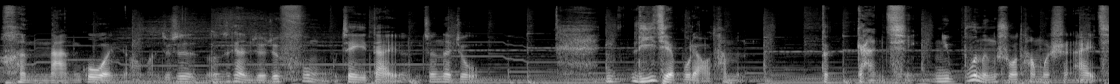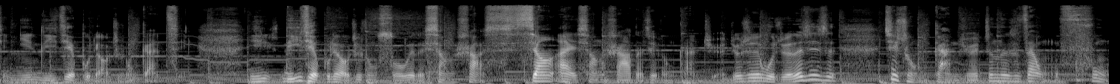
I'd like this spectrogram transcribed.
很难过，你知道吗？就是我就感觉，就父母这一代人真的就理解不了他们。的感情，你不能说他们是爱情，你理解不了这种感情，你理解不了这种所谓的相杀、相爱相杀的这种感觉。就是我觉得这是这种感觉，真的是在我们父母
